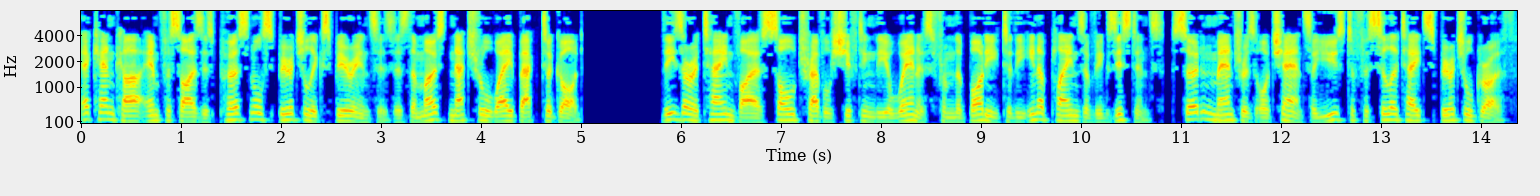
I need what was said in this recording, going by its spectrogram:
Eckankar emphasizes personal spiritual experiences as the most natural way back to God. These are attained via soul travel shifting the awareness from the body to the inner planes of existence. Certain mantras or chants are used to facilitate spiritual growth.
